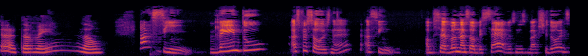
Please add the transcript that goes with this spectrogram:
É, também não. Assim, vendo as pessoas, né? Assim, observando as observas nos bastidores,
